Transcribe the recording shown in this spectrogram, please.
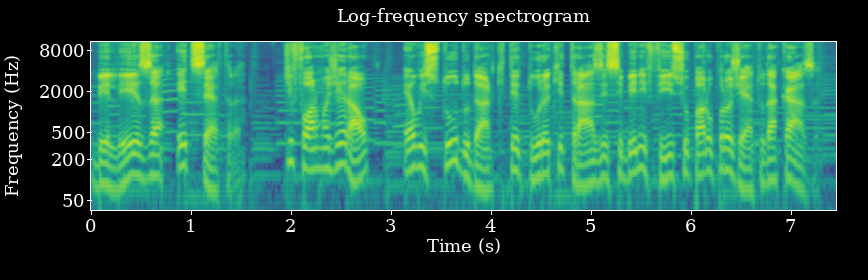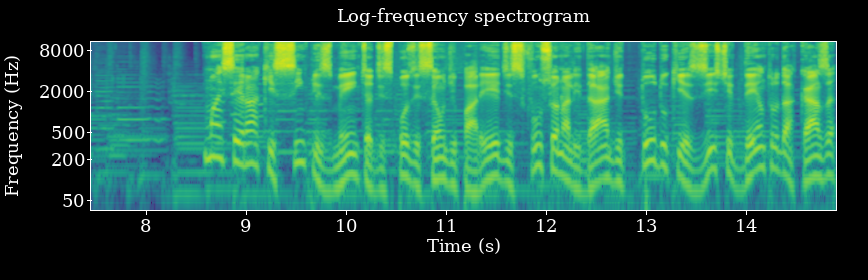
beleza, etc. De forma geral, é o estudo da arquitetura que traz esse benefício para o projeto da casa. Mas será que simplesmente a disposição de paredes, funcionalidade, tudo o que existe dentro da casa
